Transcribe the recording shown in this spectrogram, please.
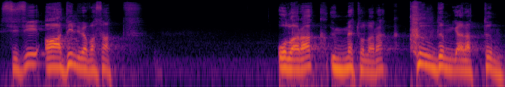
Sizi adil ve vasat olarak, ümmet olarak kıldım, yarattım.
